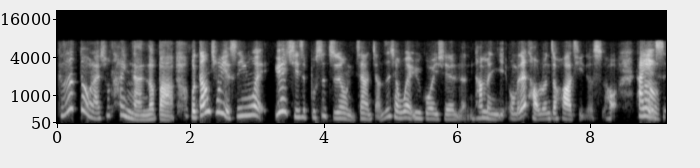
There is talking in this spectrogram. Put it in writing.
可是对我来说太难了吧？我当初也是因为，因为其实不是只有你这样讲，之前我也遇过一些人，他们也我们在讨论这话题的时候，他也是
